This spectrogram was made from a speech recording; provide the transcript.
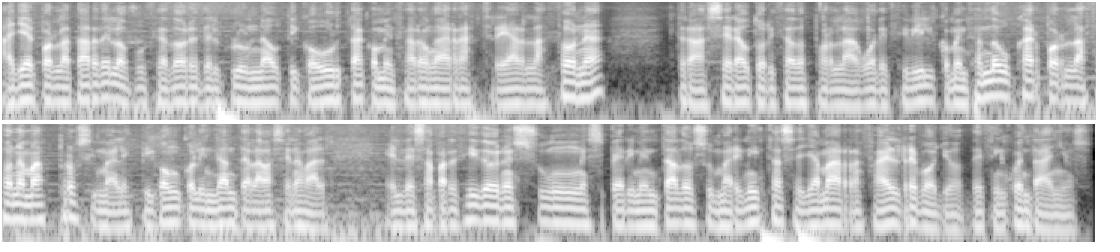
Ayer por la tarde los buceadores del Club Náutico Urta comenzaron a rastrear la zona tras ser autorizados por la Guardia Civil, comenzando a buscar por la zona más próxima, el espigón colindante a la base naval. El desaparecido es un experimentado submarinista, se llama Rafael Rebollo, de 50 años.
